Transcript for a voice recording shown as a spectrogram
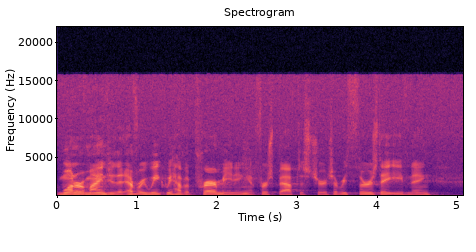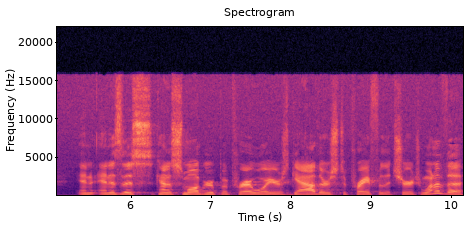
I want to remind you that every week we have a prayer meeting at First Baptist Church, every Thursday evening. And, and as this kind of small group of prayer warriors gathers to pray for the church, one of the,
